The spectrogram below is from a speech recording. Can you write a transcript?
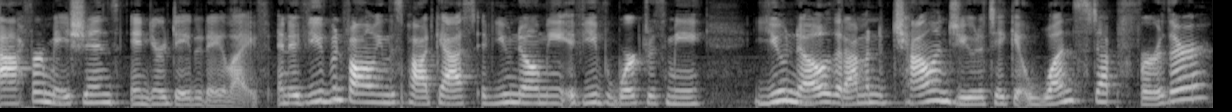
affirmations in your day to day life. And if you've been following this podcast, if you know me, if you've worked with me, you know that I'm going to challenge you to take it one step further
